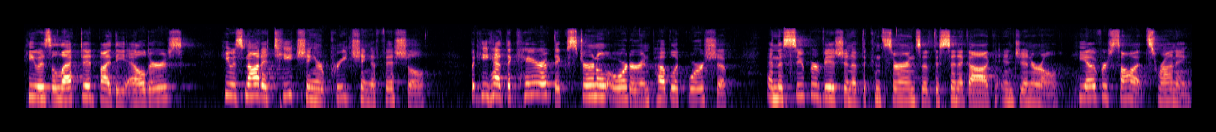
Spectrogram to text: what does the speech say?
he was elected by the elders. He was not a teaching or preaching official, but he had the care of the external order in public worship and the supervision of the concerns of the synagogue in general. He oversaw its running.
